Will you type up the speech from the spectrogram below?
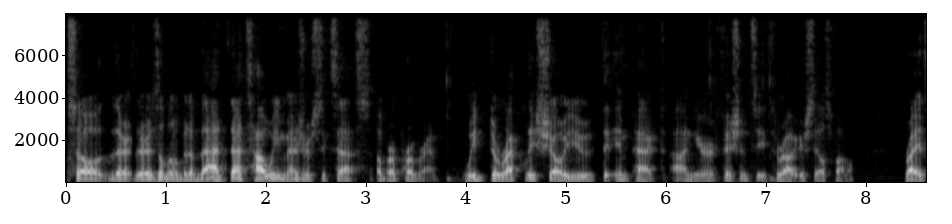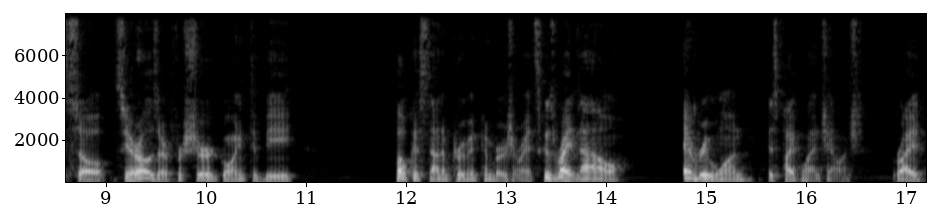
So there, there is a little bit of that. That's how we measure success of our program. We directly show you the impact on your efficiency throughout your sales funnel, right? So CROs are for sure going to be focused on improving conversion rates because right now everyone is pipeline challenged, right?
